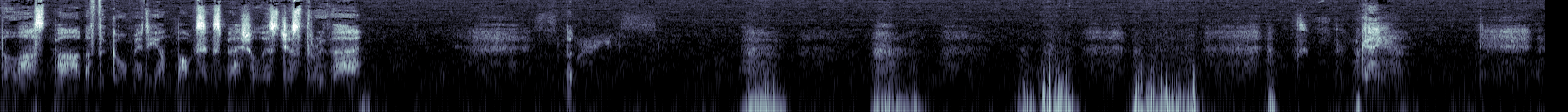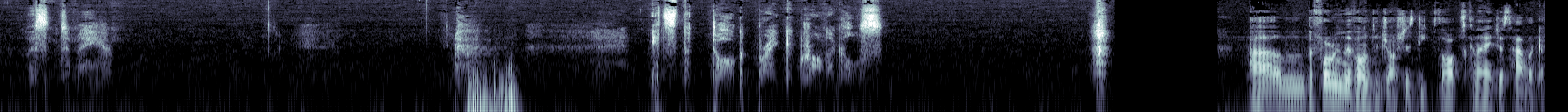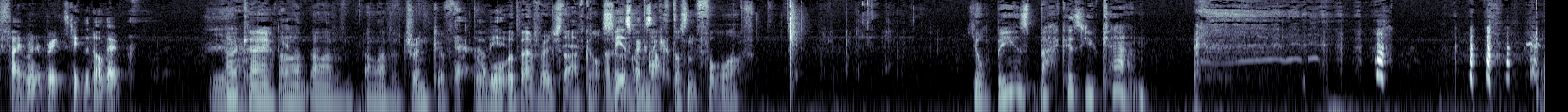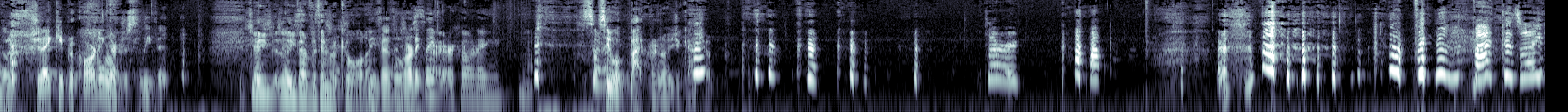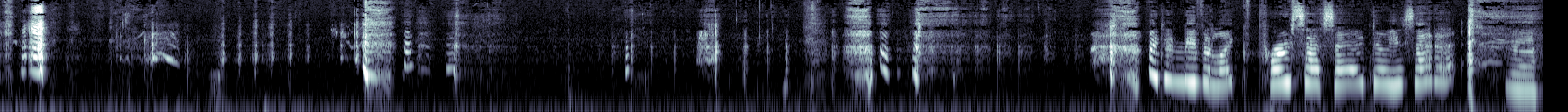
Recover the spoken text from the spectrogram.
The last part of the Gormiti unboxing special is just through there. But Okay. Listen to me. It's the Dog Break Chronicles. Um, before we move on to Josh's deep thoughts, can I just have like a five minute break to take the dog out? Yeah. Okay, I'll have, I'll have I'll have a drink of Yeah, the I'll water beverage that I've got I'll so be as my quick as I mouth can. doesn't fall off. You'll be as back as you can. Oh, should I keep recording or just leave it? leave, just- leave everything just recording. Leave everything recording. Leave it recording. I'll see what background noise you catch up. Sorry. Be as back as I can. I didn't even like process it until you said it. Yeah.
